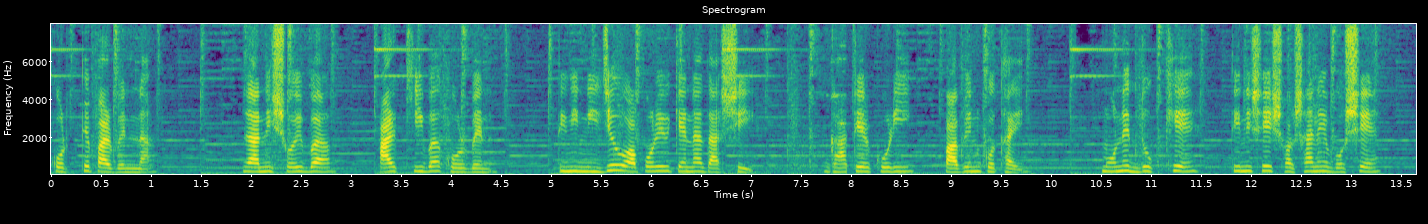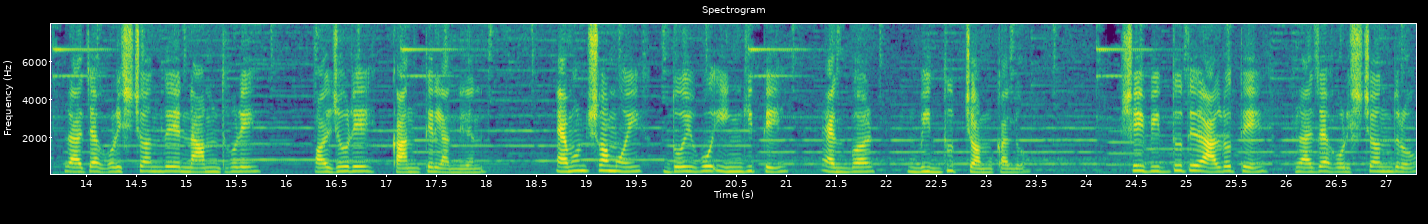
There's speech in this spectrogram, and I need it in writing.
করতে পারবেন না। রানী শৈবা আর কী বা করবেন? তিনি নিজেও অপরের কেনা দাসী। ঘাটের কড়ি পাবেন কোথায়? মনের দুঃখে তিনি সেই শ্মশানে বসে রাজা হরিশ্চন্দ্রের নাম ধরে অজরে কাঁদতে লাগলেন। এমন সময় দৈব ইঙ্গিতে একবার বিদ্যুৎ চমকালো। সেই বিদ্যুতের আলোতে রাজা হরিশ্চন্দ্র,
